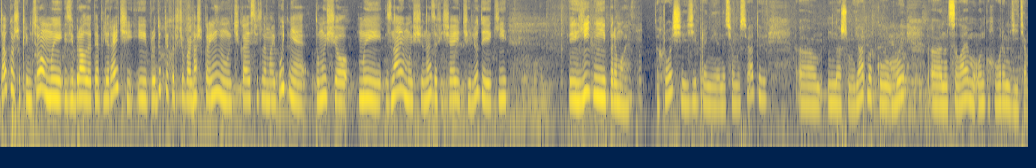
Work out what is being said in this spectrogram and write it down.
Також, окрім цього, ми зібрали теплі речі і продукти харчування. Нашу країну чекає світле майбутнє, тому що ми знаємо, що нас захищають люди, які гідні перемоги. Гроші зібрані на цьому святові. е, нашому ярмарку ми е, надсилаємо онкохворим дітям.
